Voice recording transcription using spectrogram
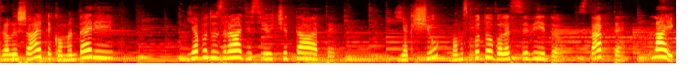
залишайте коментарі. Я буду з радістю їх читати. Якщо вам сподобалось це відео, ставте лайк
